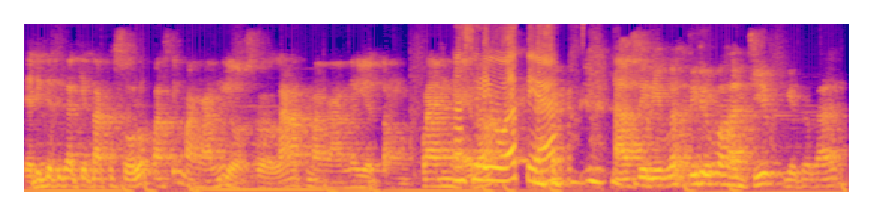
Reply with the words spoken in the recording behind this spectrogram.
Jadi ketika kita ke Solo pasti mangani yo selat, mangani yo tengkleng, nasi liwet ya. nasi liwet itu wajib gitu kan.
